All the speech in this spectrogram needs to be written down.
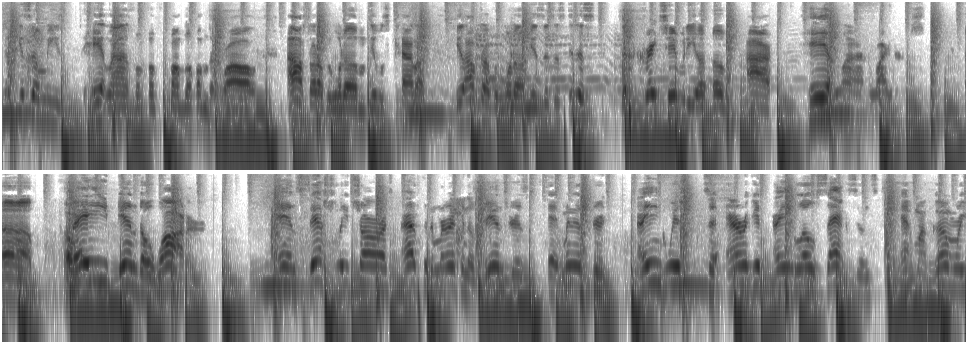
let's get some of these headlines from from from, from the raw. I'll start off with one of them. It was kind of I'll start off with one of them. Is this it's just the creativity of, of our headline writers. Uh, Oh. Fade in the water ancestrally charged African American Avengers administered anguish to arrogant Anglo Saxons at Montgomery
